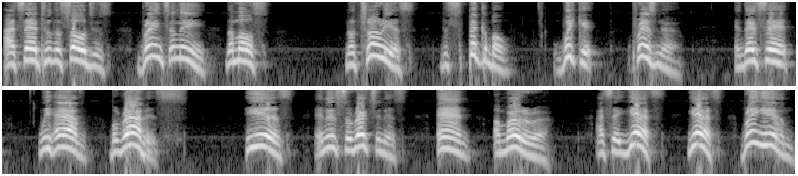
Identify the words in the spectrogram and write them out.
I said to the soldiers, Bring to me the most notorious, despicable, wicked prisoner. And they said, We have Barabbas. He is an insurrectionist and a murderer. I said, Yes, yes, bring him,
